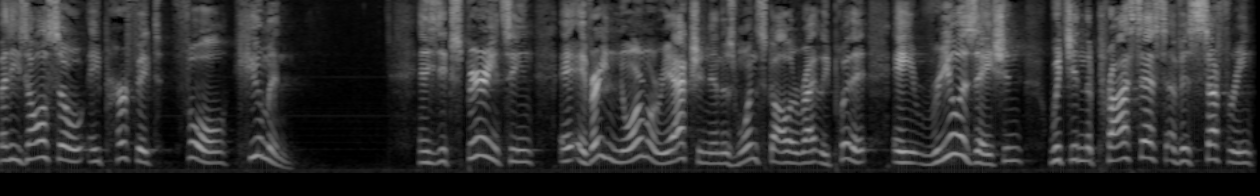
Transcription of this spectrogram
But he's also a perfect, full human. And he's experiencing a, a, very normal reaction, and as one scholar rightly put it, a realization which, in the process of his suffering,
